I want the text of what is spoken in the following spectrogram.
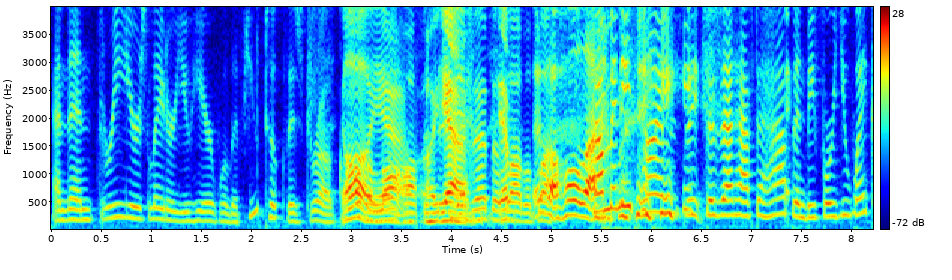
and then three years later you hear well if you took this drug call Oh, the yeah. law offices. yeah. Blah blah Yep. blah blah. There's blah. a whole lot How many times does that have to happen before you wake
